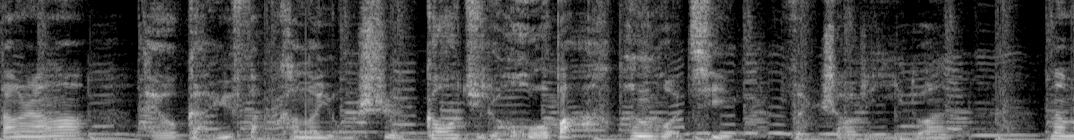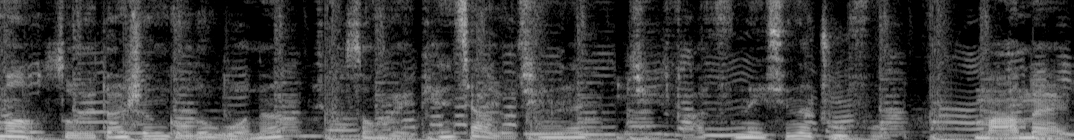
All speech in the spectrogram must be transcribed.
当然了，还有敢于反抗的勇士，高举着火把、喷火器，焚烧着异端。那么，作为单身狗的我呢，想送给天下有情人一句发自内心的祝福：妈美。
